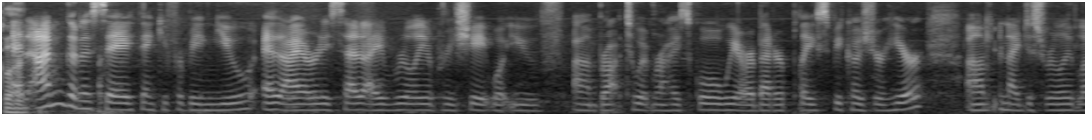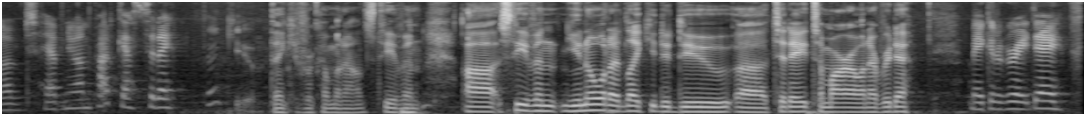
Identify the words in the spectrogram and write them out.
go ahead. And I'm going to say thank you for being you. As I already said, I really appreciate what you've um, brought to Whitmer High School. We are a better place because you're here. Um, and I just really loved having you on the podcast today. Thank you. Thank you for coming out, Stephen. Uh, Stephen, you know what I'd like you to do uh, today, tomorrow, and every day? Make it a great day.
